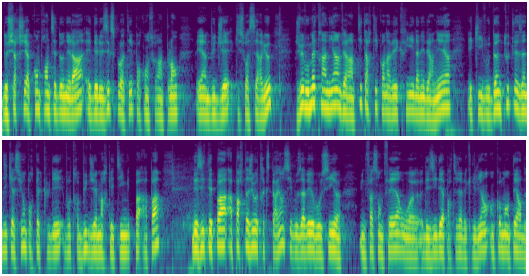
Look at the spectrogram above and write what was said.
de chercher à comprendre ces données-là et de les exploiter pour construire un plan et un budget qui soit sérieux. Je vais vous mettre un lien vers un petit article qu'on avait écrit l'année dernière et qui vous donne toutes les indications pour calculer votre budget marketing pas à pas. N'hésitez pas à partager votre expérience si vous avez aussi euh, une façon de faire ou euh, des idées à partager avec Lilian en commentaire de,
